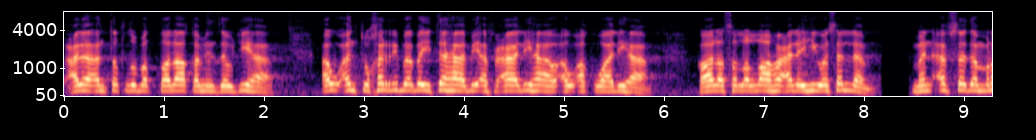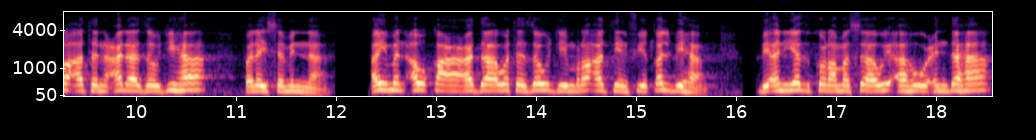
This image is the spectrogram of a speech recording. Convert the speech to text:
على أن تطلب الطلاق من زوجها أو أن تخرب بيتها بأفعالها أو أقوالها. قال صلى الله عليه وسلم من أفسد امرأة على زوجها فليس منا. أي من أوقع عداوة زوج امرأة في قلبها بأن يذكر مساوئه عندها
